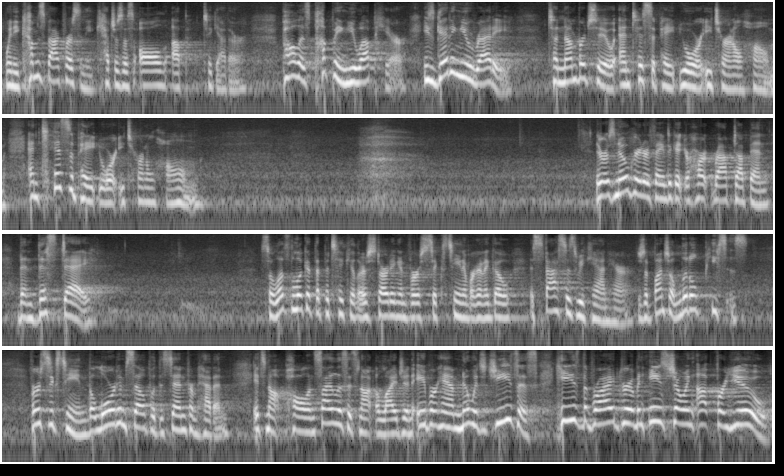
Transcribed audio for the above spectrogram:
When he comes back for us and he catches us all up together. Paul is pumping you up here. He's getting you ready to number two, anticipate your eternal home. Anticipate your eternal home. There is no greater thing to get your heart wrapped up in than this day. So let's look at the particulars starting in verse 16, and we're going to go as fast as we can here. There's a bunch of little pieces. Verse 16, the Lord himself would descend from heaven. It's not Paul and Silas, it's not Elijah and Abraham. No, it's Jesus. He's the bridegroom, and he's showing up for you.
